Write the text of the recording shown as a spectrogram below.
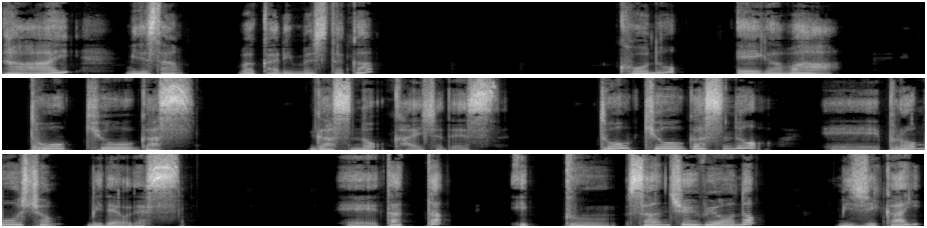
はい。皆さん、わかりましたか？この映画は、東京ガス、ガスの会社です。東京ガスの、えー、プロモーションビデオです。えー、たった1分30秒の短い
